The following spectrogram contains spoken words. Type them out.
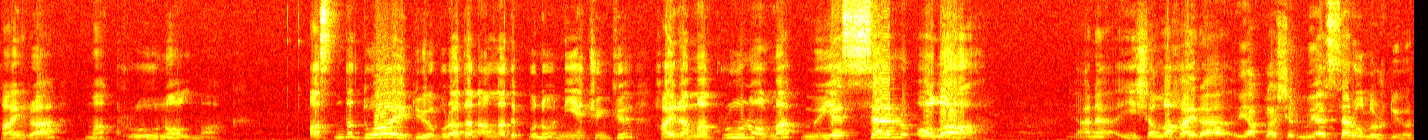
hayra makrun olmak. Aslında dua ediyor. Buradan anladık bunu. Niye? Çünkü hayra makrun olmak müyesser ola. Yani inşallah hayra yaklaşır, müyesser olur diyor.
